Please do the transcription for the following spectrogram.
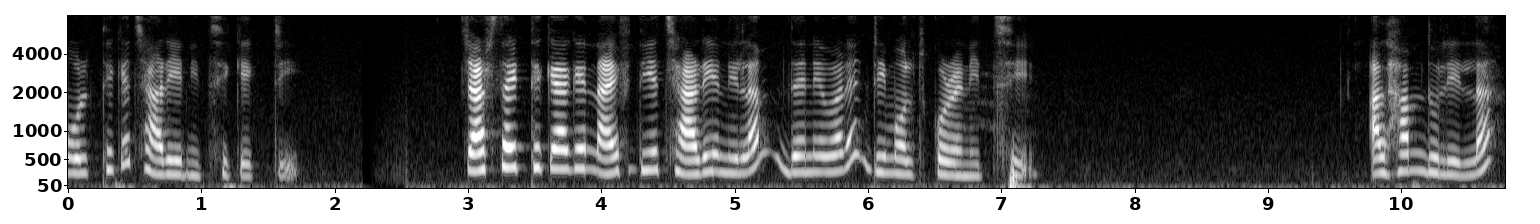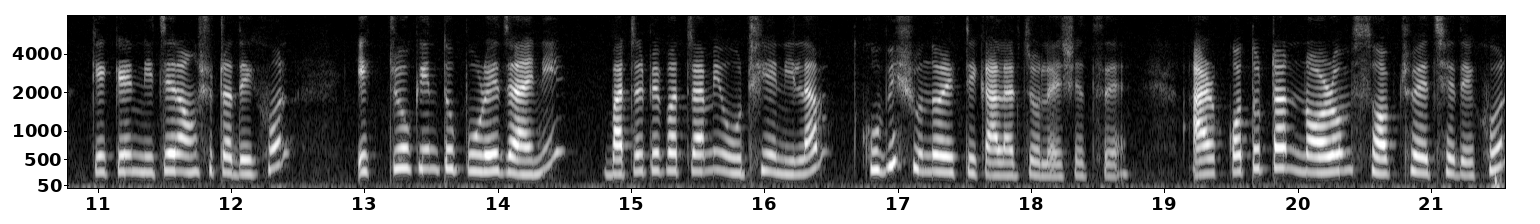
মোল্ড থেকে ছাড়িয়ে নিচ্ছি কেকটি। চার সাইড থেকে আগে নাইফ দিয়ে ছাড়িয়ে নিলাম দেন এবারে ডিমোল্ড করে নিচ্ছি। আলহামদুলিল্লাহ, কেকের নিচের অংশটা দেখুন, একটুও কিন্তু পুড়ে যায়নি বাটার পেপারটা আমি উঠিয়ে নিলাম, খুবই সুন্দর একটি কালার চলে এসেছে। আর কতটা নরম সফট হয়েছে দেখুন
